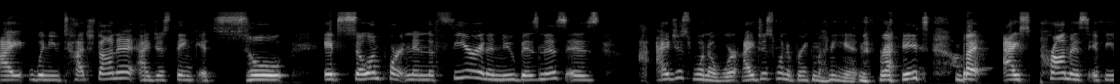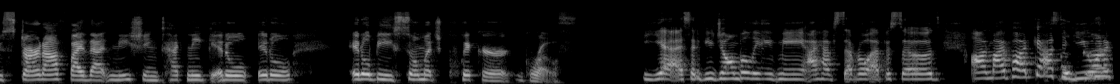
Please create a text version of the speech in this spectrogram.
I when you touched on it, I just think it's so it's so important. And the fear in a new business is I just want to work. I just want to bring money in, right? But I promise if you start off by that niching technique, it'll it'll it'll be so much quicker growth. Yes. And if you don't believe me, I have several episodes on my podcast. Oh, if you want to come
